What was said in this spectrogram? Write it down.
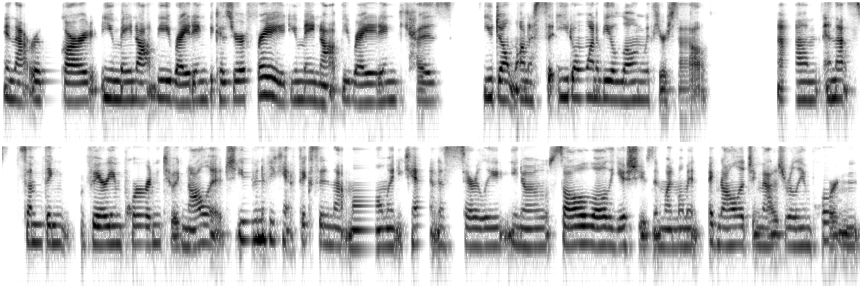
in that regard you may not be writing because you're afraid you may not be writing because you don't want to sit you don't want to be alone with yourself um, and that's something very important to acknowledge. Even if you can't fix it in that moment you can't necessarily you know solve all the issues in one moment. Acknowledging that is really important.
